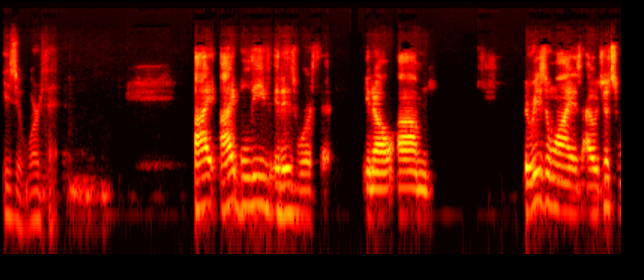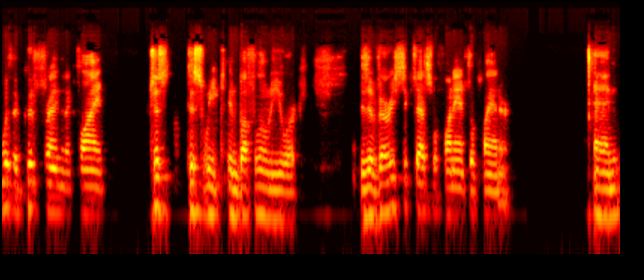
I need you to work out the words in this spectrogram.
Is it worth it? I I believe it is worth it. You know, um, the reason why is I was just with a good friend and a client just this week in Buffalo, New York. Is a very successful financial planner, and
